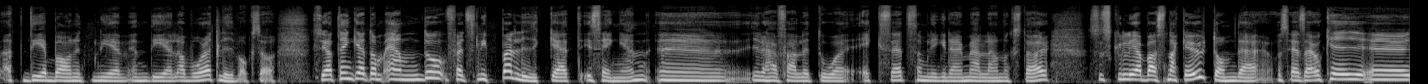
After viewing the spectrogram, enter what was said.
att det barnet blev en del av vårt liv också. Så jag tänker att de ändå, för att slippa liket i sängen, eh, i det här fallet då exet som ligger däremellan och stör, så skulle jag bara snacka ut om det och säga så här: okej, eh,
